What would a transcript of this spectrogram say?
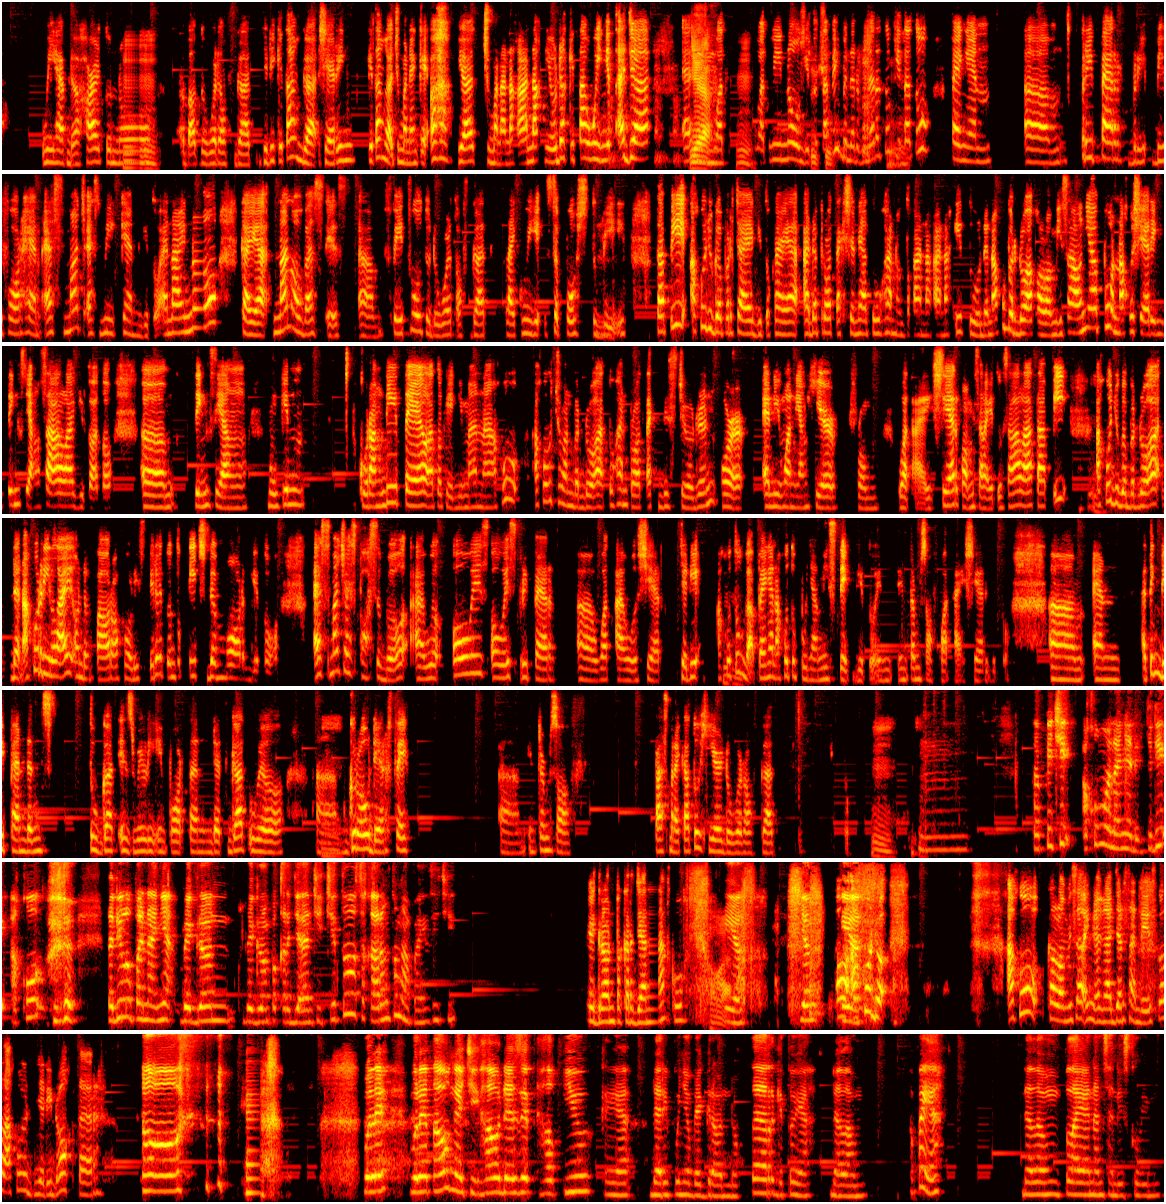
we have the heart to know Mm-mm. about the word of God. Jadi kita nggak sharing, kita nggak cuman yang kayak ah ya cuman anak-anak ya udah kita wing it aja as Yeah. what Hmm. what we know gitu. Setuju. Tapi benar-benar tuh Mm-mm. kita tuh pengen um, prepare beforehand as much as we can gitu. And I know kayak none of us is um, faithful to the word of God like we supposed to be. Tapi aku juga percaya gitu kayak ada protectionnya Tuhan untuk anak-anak itu. Dan aku berdoa kalau misalnya pun aku sharing things yang salah gitu atau um, things yang mungkin kurang detail atau kayak gimana. Aku aku cuman berdoa Tuhan protect these children or anyone yang hear from what I share kalau misalnya itu salah. Tapi aku juga berdoa dan aku rely on the power of Holy Spirit untuk teach them more gitu. As much as possible, I will always always prepare uh, what I will share. Jadi aku tuh nggak pengen aku tuh punya mistake gitu in in terms of what I share gitu. Um, and I think dependence to God is really important. That God will um, grow their faith um, in terms of pas mereka tuh hear the word of God. Hmm. Hmm. Tapi Ci, aku mau nanya deh. Jadi aku tadi lupa nanya background background pekerjaan Cici tuh sekarang tuh ngapain sih Ci? Background pekerjaan aku. Iya. Yang Oh, iya. aku dok. Aku kalau misalnya nggak ngajar Sunday school, aku jadi dokter. Oh. boleh boleh tahu nggak Ci, how does it help you kayak dari punya background dokter gitu ya dalam apa ya? Dalam pelayanan Sunday school ini.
